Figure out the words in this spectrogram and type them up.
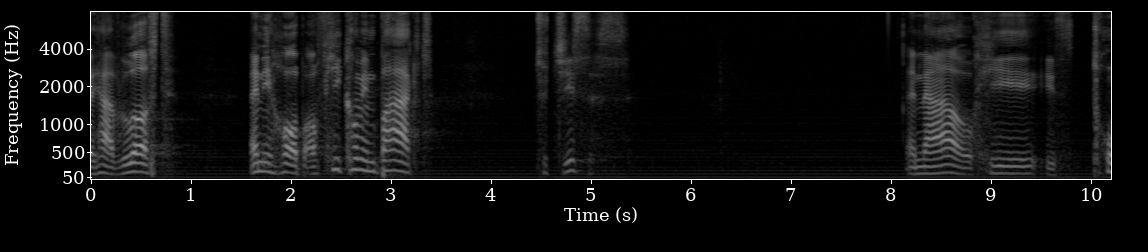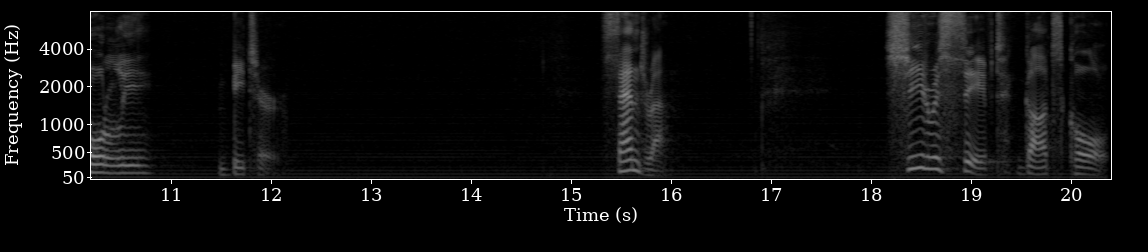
They have lost any hope of he coming back to Jesus. And now he is totally bitter. Sandra, she received God's call.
